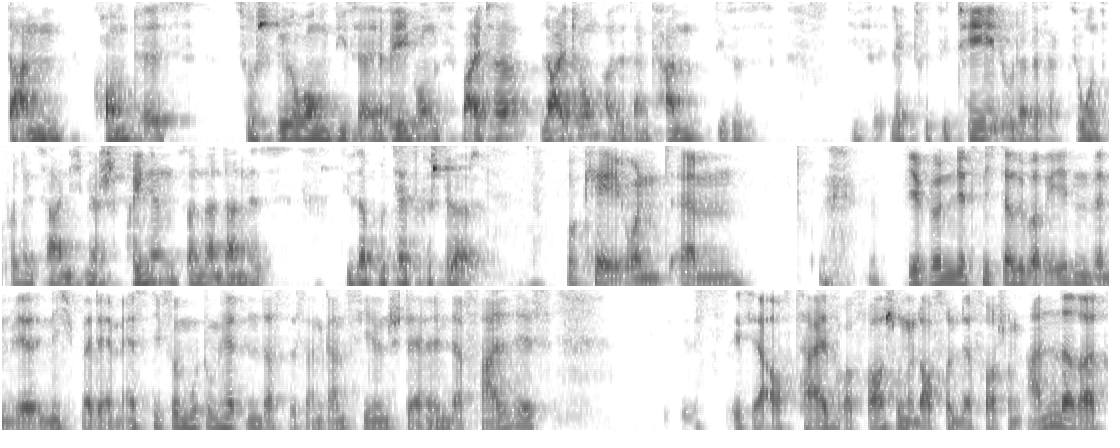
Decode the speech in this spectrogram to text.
dann kommt es zur Störung dieser Erregungsweiterleitung. Also dann kann dieses, diese Elektrizität oder das Aktionspotenzial nicht mehr springen, sondern dann ist dieser Prozess gestört. Okay, und ähm, wir würden jetzt nicht darüber reden, wenn wir nicht bei der MS die Vermutung hätten, dass das an ganz vielen Stellen der Fall ist. Es ist ja auch Teil unserer Forschung und auch von der Forschung anderer,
